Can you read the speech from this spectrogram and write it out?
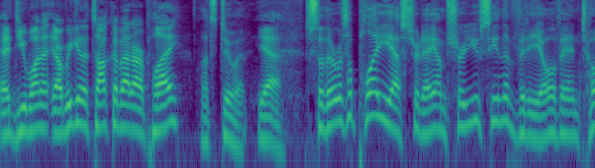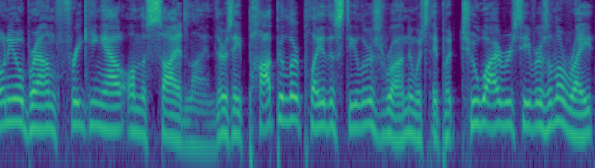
Uh, do you want to? Are we going to talk about our play? Let's do it. Yeah. So there was a play yesterday. I'm sure you've seen the video of Antonio Brown freaking out on the sideline. There's a popular play the Steelers run in which they put two wide receivers on the right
